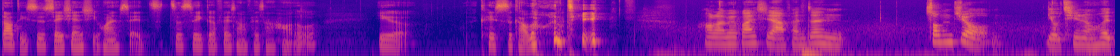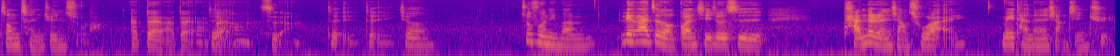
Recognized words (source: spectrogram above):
到底是谁先喜欢谁，这这是一个非常非常好的一个可以思考的 问题。好了，没关系啊，反正终究有情人会终成眷属啦。啊，对了，对了，对啊啊，是啊，对对，就祝福你们。恋爱这种关系，就是谈的人想出来，没谈的人想进去，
